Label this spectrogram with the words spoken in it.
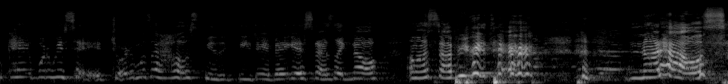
okay, what do we say? Jordan was a house music DJ in Vegas, and I was like, no, I'm gonna stop you right there. Not house.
